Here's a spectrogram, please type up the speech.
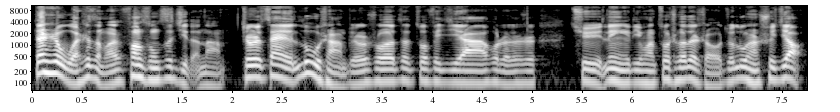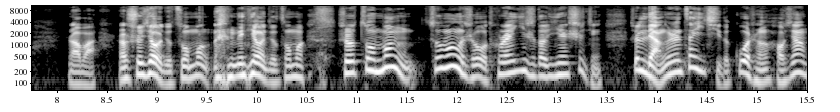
但是我是怎么放松自己的呢？就是在路上，比如说在坐飞机啊，或者是去另一个地方坐车的时候，就路上睡觉，知道吧？然后睡觉我就做梦。那天我就做梦，说做梦做梦的时候，我突然意识到一件事情，就两个人在一起的过程，好像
